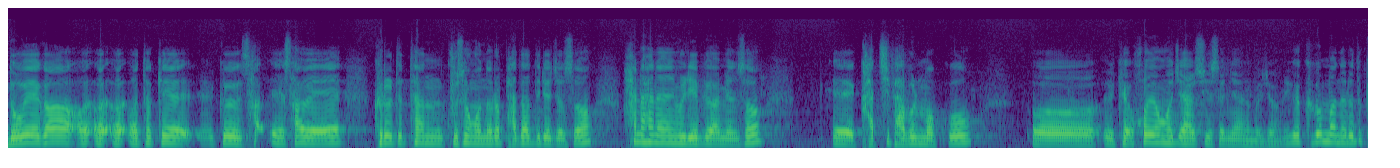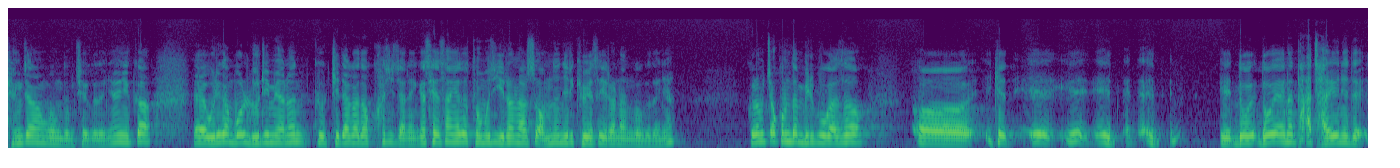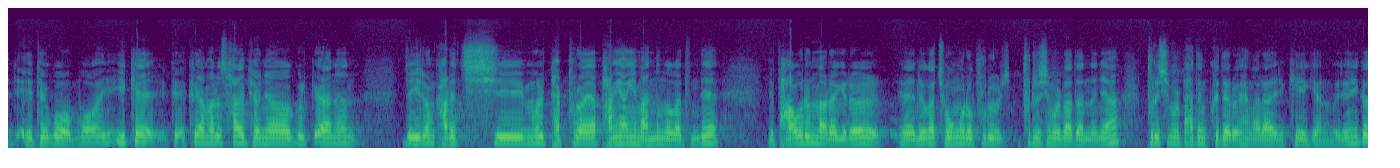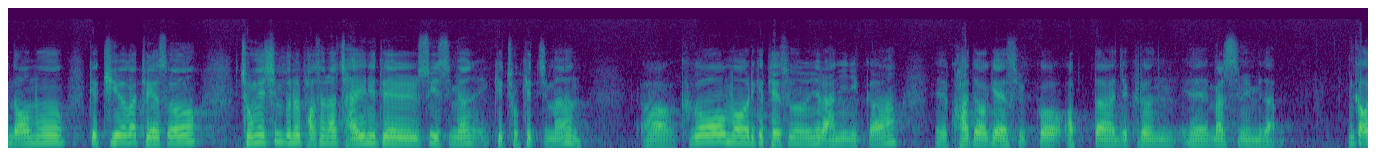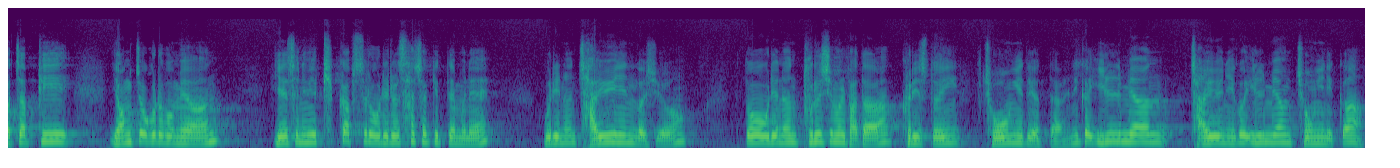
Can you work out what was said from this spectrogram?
노예가 어, 떻게그 사 회에 그럴 듯한 구성원으로 받아들여져서 한 하나님을 예배하면서 같이 밥을 먹고 어, 이렇게 허용호재 할수 있었냐는 거죠. 그러니까 그것만으로도 굉장한 공동체거든요. 그러니까 우리가 뭘 누리면은 그 기대가 더 커지잖아요. 그러니까 세상에서 도무지 일어날 수 없는 일이 교회에서 일어난 거거든요. 그러면 조금 더 밀고 가서 어, 이렇게 노, 예는다 자연이 되, 고뭐 이렇게 그, 그야말로 사회 변혁을 꾀하는 이제 이런 가르침을 베풀어야 방향이 맞는 것 같은데 바울은 말하기를 예, 내가 종으로 부르심을 받았느냐 부르심을 받은 그대로 행하라 이렇게 얘기하는 거죠. 그러니까 너무 기회가 돼서 종의 신분을 벗어나 자연이 될 수 있으면 이렇게 좋겠지만 어, 그거 뭐 이렇게 대수는 일 아니니까 예, 과도하게 애쓸 거 없다 이제 그런 예, 말씀입니다. 그러니까 어차피 영적으로 보면 예수님이 피값으로 우리를 사셨기 때문에 우리는 자유인인 것이요. 또 우리는 부르심을 받아 그리스도인 종이 되었다. 그러니까 일면 자유인이고 일면 종이니까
